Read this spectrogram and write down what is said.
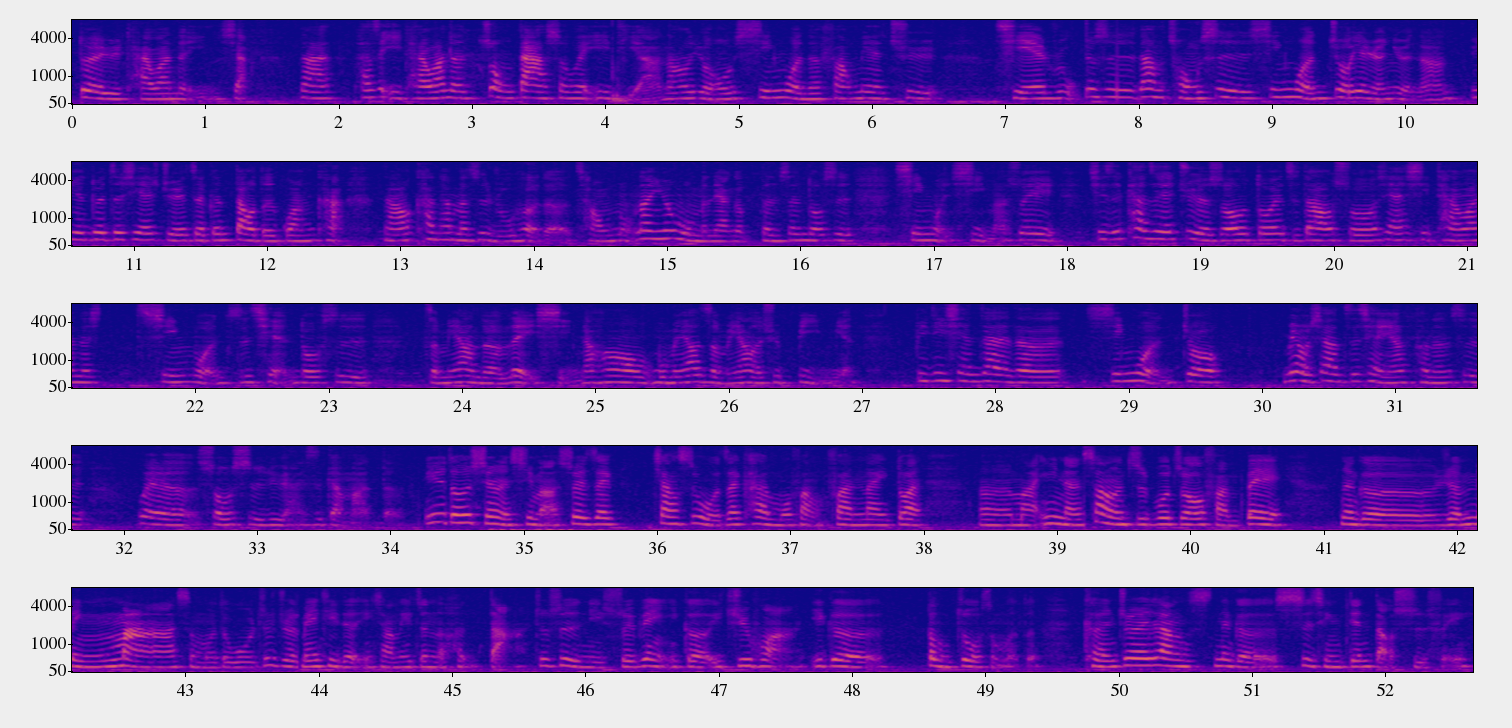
对于台湾的影响。那它是以台湾的重大社会议题啊，然后由新闻的方面去切入，就是让从事新闻就业人员啊，面对这些抉择跟道德关卡，然后看他们是如何的操弄。那因为我们两个本身都是新闻系嘛，所以其实看这些剧的时候，都会知道说，现在是台湾的新闻之前都是。怎么样的类型，然后我们要怎么样的去避免？毕竟现在的新闻就没有像之前一样，可能是为了收视率还是干嘛的。因为都是新闻系嘛，所以在像是我在看模仿犯那一段，嗯、马义南上了直播之后反被那个人民骂啊什么的，我就觉得媒体的影响力真的很大。就是你随便一个一句话、一个动作什么的，可能就会让那个事情颠倒是非。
